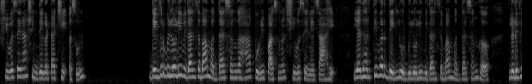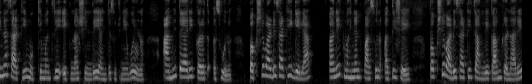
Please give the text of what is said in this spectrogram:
शिवसेना शिंदे गटाची असून देगलूर बिलोली विधानसभा मतदारसंघ हा पूर्वीपासूनच शिवसेनेचा आहे. या धर्तीवर देगलूर बिलोली विधानसभा मतदारसंघ लढविण्यासाठी मुख्यमंत्री एकनाथ शिंदे यांच्या सूचनेवरून आम्ही तयारी करत असून पक्षवाढीसाठी गेल्या अनेक महिन्यांपासून अतिशय पक्षवाढीसाठी चांगले काम करणारे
